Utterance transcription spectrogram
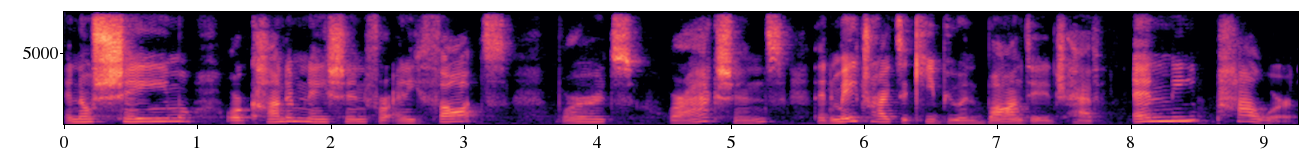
and no shame or condemnation for any thoughts, words, or actions that may try to keep you in bondage have any power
